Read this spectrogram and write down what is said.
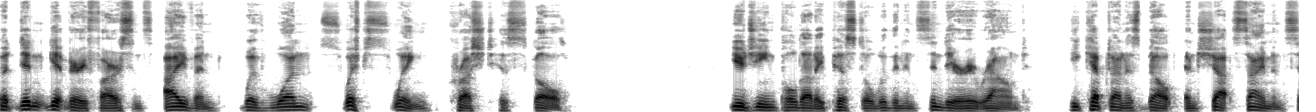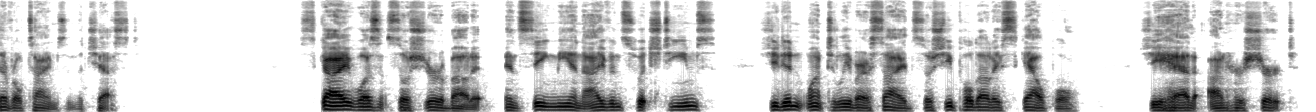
but didn't get very far since Ivan, with one swift swing, crushed his skull. Eugene pulled out a pistol with an incendiary round. He kept on his belt and shot Simon several times in the chest. Sky wasn't so sure about it, and seeing me and Ivan switch teams, she didn't want to leave our side, so she pulled out a scalpel she had on her shirt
